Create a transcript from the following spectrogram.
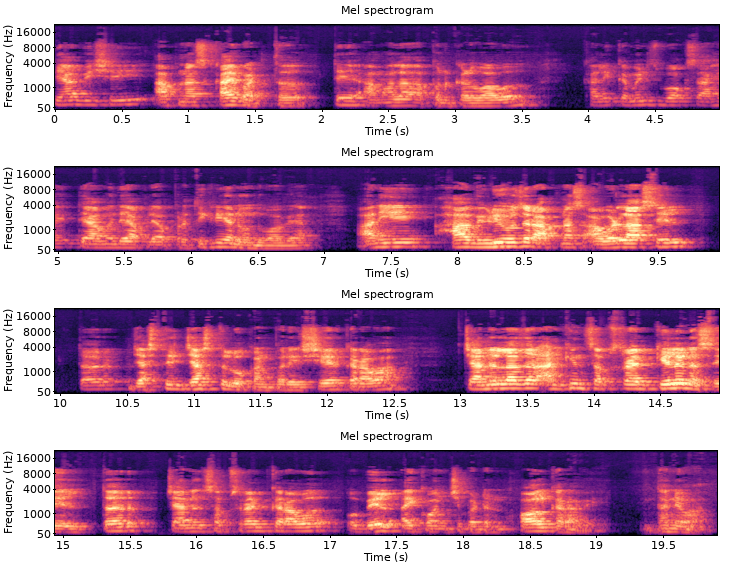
त्याविषयी आपणास काय वाटतं ते आम्हाला आपण कळवावं. खाली कमेंट्स बॉक्स आहे त्यामध्ये आपल्या प्रतिक्रिया नोंदवाव्या. आणि हा व्हिडिओ जर आपणास आवडला असेल तर जास्तीत जास्त लोकांपर्यंत शेअर करावा. चॅनलला जर आणखीन सबस्क्राईब केलं नसेल तर चॅनल सबस्क्राईब करावं व बेल आयकॉनचे बटन ऑल करावे. धन्यवाद.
